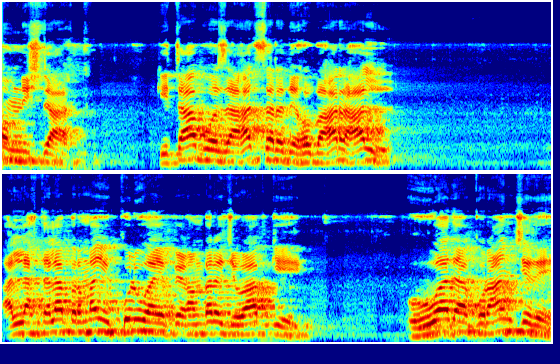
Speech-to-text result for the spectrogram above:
هم نشته کتاب وضاحت سره ده بهر حال الله تعالی فرمایي کول وای پیغمبر جواب کې هو دا قران چې دی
